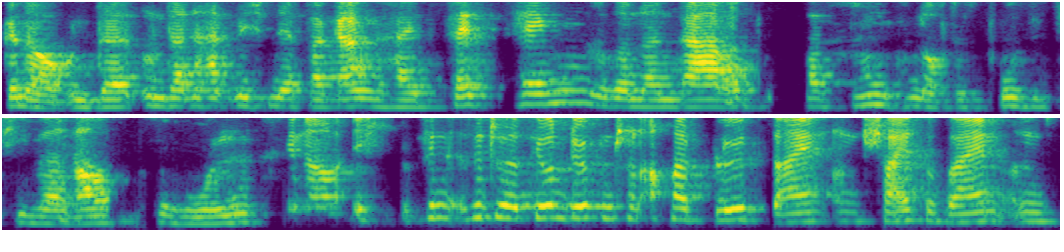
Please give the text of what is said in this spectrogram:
Genau, und, da, und dann halt nicht in der Vergangenheit festhängen, sondern da auch versuchen, noch das Positive genau. rauszuholen. Genau, ich finde, Situationen dürfen schon auch mal blöd sein und scheiße sein. Und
